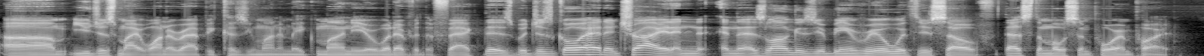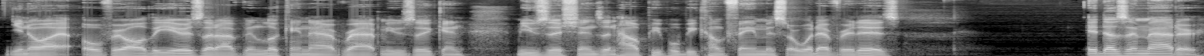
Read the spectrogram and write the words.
Um, you just might want to rap because you want to make money or whatever the fact is, but just go ahead and try it. And, and as long as you're being real with yourself, that's the most important part. You know, I, over all the years that I've been looking at rap music and musicians and how people become famous or whatever it is, it doesn't matter.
